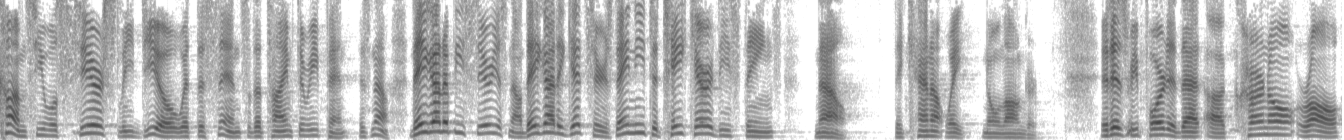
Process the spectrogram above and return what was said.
comes, he will seriously deal with the sin. So the time to repent is now. They got to be serious now. They got to get serious. They need to take care of these things now. They cannot wait no longer. It is reported that uh, Colonel Rahl,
